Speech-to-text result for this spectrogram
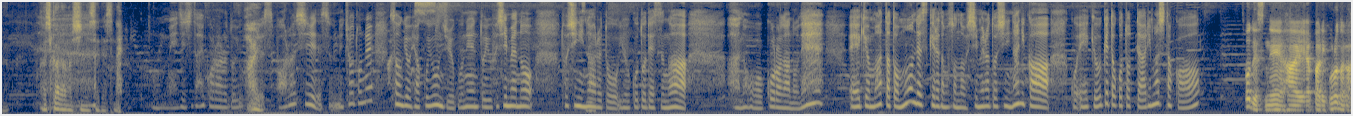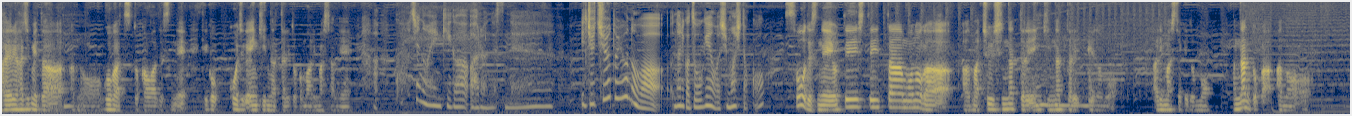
昔からの老舗ですね。明治時代からあるということで、素晴らしいですよね、ちょうどね創業145年という節目の年になるということですが、あのコロナのね影響もあったと思うんですけれどもその節目の年に何かこう影響を受けたことってありましたか？そうですね、はい、やっぱりコロナが流行り始めた、うん、あの5月とかはですね結構工事が延期になったりとかもありましたね。あ時の延期があるんですね。受注というのは何か増減はしましたか？そうですね。予定していたものがあ、まあ、中止になったり延期になったりっていうのもありましたけども、なんとかあの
